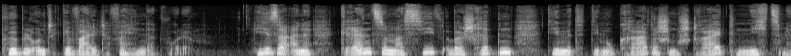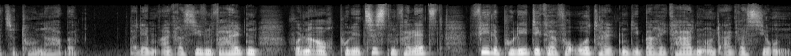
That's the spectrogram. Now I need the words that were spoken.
Pöbel und Gewalt verhindert wurde. Hier sei eine Grenze massiv überschritten, die mit demokratischem Streit nichts mehr zu tun habe. Bei dem aggressiven Verhalten wurden auch Polizisten verletzt, viele Politiker verurteilten die Barrikaden und Aggressionen.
